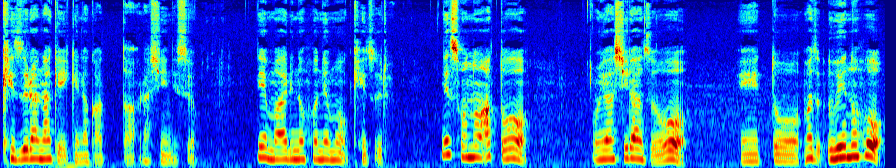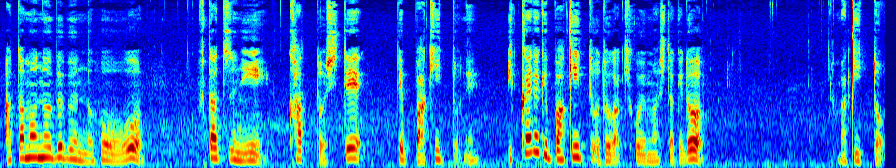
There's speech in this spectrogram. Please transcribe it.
削らなきゃいけなかったらしいんですよ。で周りの骨も削る。でその後親知らずを、えー、とまず上の方頭の部分の方を2つにカットしてでバキッとね。1回だけバキッと音が聞こえましたけどバキッと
